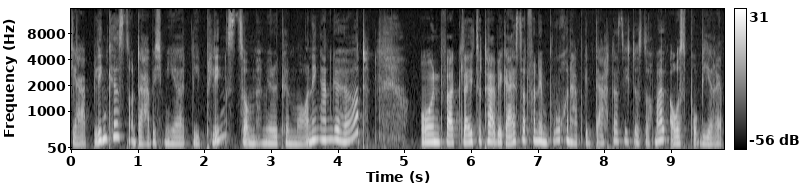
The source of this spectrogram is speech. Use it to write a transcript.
ja Blinkist und da habe ich mir die Plinks zum Miracle Morning angehört und war gleich total begeistert von dem Buch und habe gedacht, dass ich das doch mal ausprobiere.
